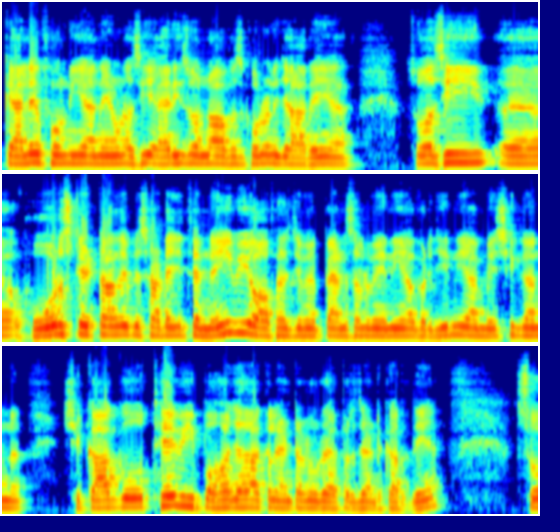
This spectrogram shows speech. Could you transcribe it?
ਕੈਲੀਫੋਰਨੀਆ ਨੇ, ਹੁਣ ਅਸੀਂ ਐਰੀਜ਼ੋਨਾ ਆਫਿਸ ਖੋਲ੍ਹਣ ਜਾ ਰਹੇ ਹਾਂ। ਸੋ ਅਸੀਂ ਹੋਰ ਸਟੇਟਾਂ ਦੇ ਵਿੱਚ ਸਾਡੇ ਜਿੱਥੇ ਨਹੀਂ ਵੀ ਆਫਿਸ, ਜਿਵੇਂ ਪੈਨਸਲਵੇਨੀਆ, ਵਰਜੀਨੀਆ, ਮਿਸ਼ੀਗਨ, ਸ਼ਿਕਾਗੋ, ਉੱਥੇ ਵੀ ਬਹੁਤ ਜ਼ਿਆਦਾ ਕਲਾਇੰਟਾਂ ਨੂੰ ਰਿਪਰੈਜ਼ੈਂਟ ਕਰਦੇ ਆ ਸੋ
